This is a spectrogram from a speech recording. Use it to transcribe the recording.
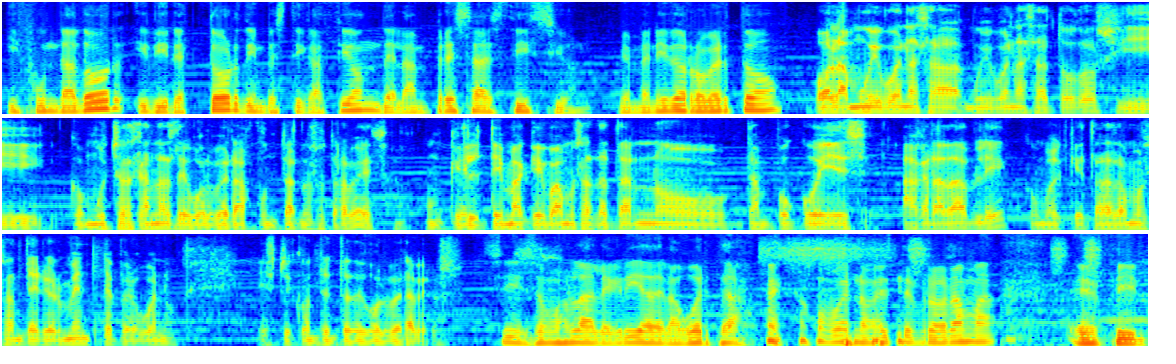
y fundador y director de investigación de la empresa Scision. Bienvenido, Roberto. Hola, muy buenas, a, muy buenas a todos y con muchas ganas de volver a juntarnos otra vez. Aunque el tema que vamos a tratar no tampoco es agradable como el que tratamos anteriormente, pero bueno, estoy contento de volver a veros. Sí, somos la alegría de la huerta. bueno, este programa, en fin.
